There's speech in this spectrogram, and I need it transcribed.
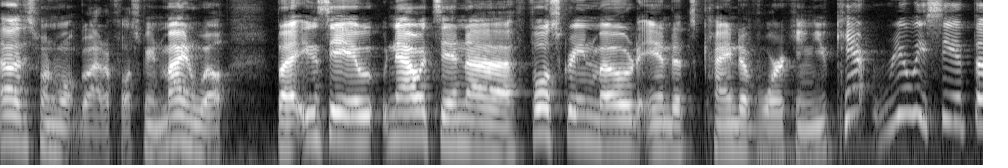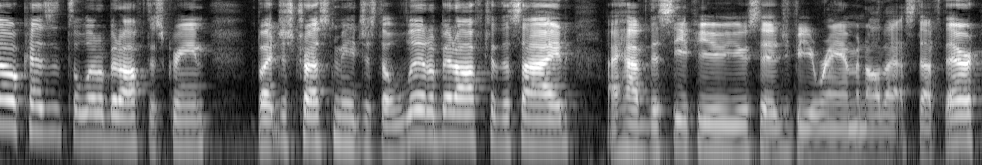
oh, this one won't go out of full screen. Mine will. But you can see it, now it's in uh, full screen mode and it's kind of working. You can't really see it though because it's a little bit off the screen. But just trust me, just a little bit off to the side. I have the CPU usage, VRAM, and all that stuff there.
